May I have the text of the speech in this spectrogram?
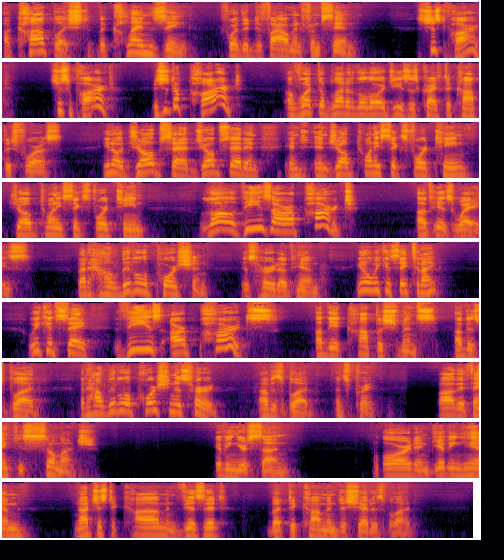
accomplished the cleansing for the defilement from sin. It's just a part. It's just a part. It's just a part of what the blood of the Lord Jesus Christ accomplished for us. You know, Job said, Job said in, in, in Job 26, 14, Job 26, 14, Lo, these are a part of his ways, but how little a portion is heard of him. You know we could say tonight? We could say, these are parts of the accomplishments of his blood, but how little a portion is heard of his blood. Let's pray. Father, thank you so much. Giving your son, Lord, and giving him not just to come and visit, but to come and to shed his blood.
